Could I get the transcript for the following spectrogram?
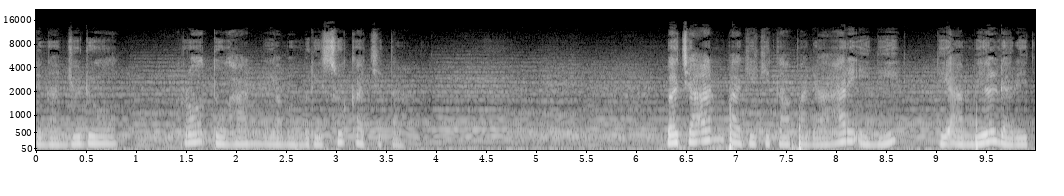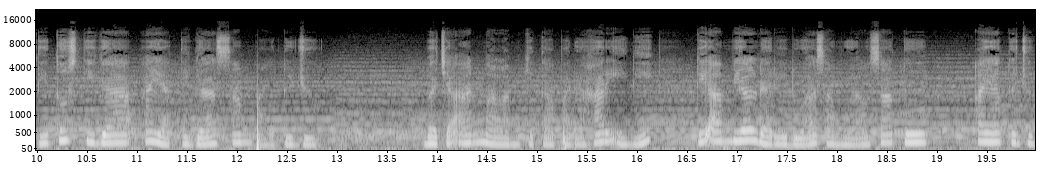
Dengan judul Roh Tuhan yang memberi sukacita. Bacaan pagi kita pada hari ini diambil dari Titus 3 ayat 3 sampai 7 Bacaan malam kita pada hari ini diambil dari 2 Samuel 1 ayat 17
